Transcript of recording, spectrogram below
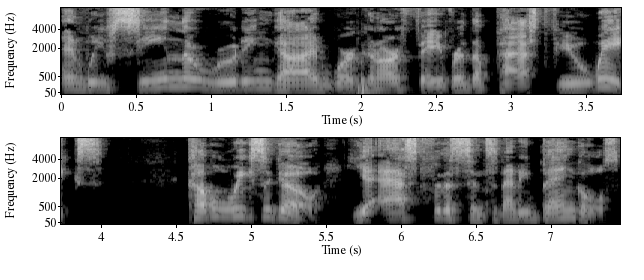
and we've seen the rooting guide work in our favor the past few weeks. A couple weeks ago, you asked for the Cincinnati Bengals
